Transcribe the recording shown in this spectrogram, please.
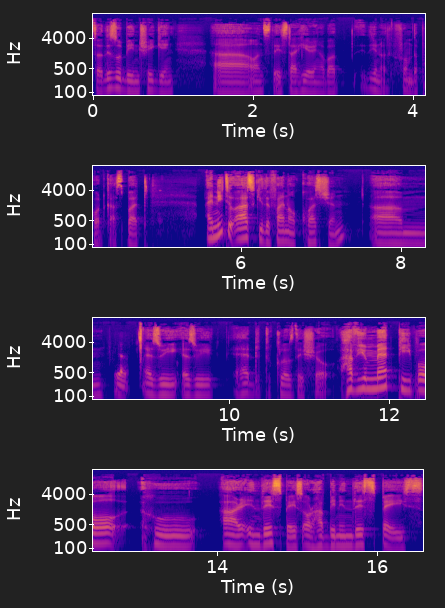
so this will be intriguing uh, once they start hearing about you know from the podcast. But I need to ask you the final question um, Yeah. as we as we head to close the show. Have you met people who are in this space or have been in this space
